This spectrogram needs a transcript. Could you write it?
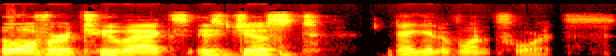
over 2x is just negative 1 fourth.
